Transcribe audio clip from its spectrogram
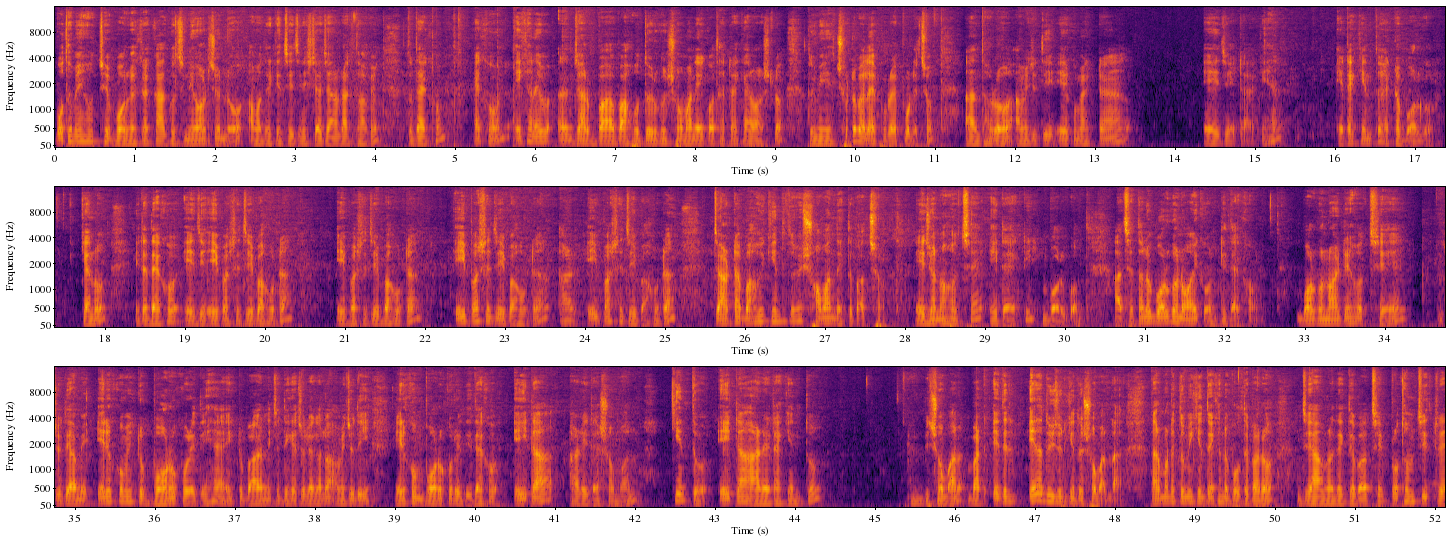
প্রথমে হচ্ছে বর্গাকার কাগজ নেওয়ার জন্য আমাদেরকে যে জিনিসটা জানা রাখতে হবে। তো দেখো, এখন এখানে যার বা, বাহু দৈর্ঘ্য সমান এই কথাটা কেন আসলো? তুমি ছোটোবেলায় পড়ে, পড়েছো। ধরো, আমি যদি এরকম একটা, এই যে এটা আর কি হ্যাঁ? এটা কিন্তু একটা বর্গ। কেন? এটা দেখো, এই যে এই পাশে যে বাহুটা, এই পাশে যে বাহুটা, এই পাশে যে বাহুটা আর এই পাশে যে বাহুটা, চারটা বাহুই কিন্তু তুমি সমান দেখতে পাচ্ছ। এই জন্য হচ্ছে এটা একটি বর্গ। আচ্ছা তাহলে বর্গ নয় কোনটি দেখো? বর্গ নয়টি হচ্ছে, যদি আমি এরকম একটু বড় করে দিই হ্যাঁ একটু বাগান নিচের দিকে চলে গেল, আমি যদি এরকম বড় করে দিই, দেখো এইটা আর এটা সমান, কিন্তু এইটা আর এটা কিন্তু সমান বাট এদের, এরা দুইজন কিন্তু সমান না। তার মানে তুমি কিন্তু এখানে বলতে পারো যে আমরা দেখতে পাচ্ছি প্রথম চিত্রে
